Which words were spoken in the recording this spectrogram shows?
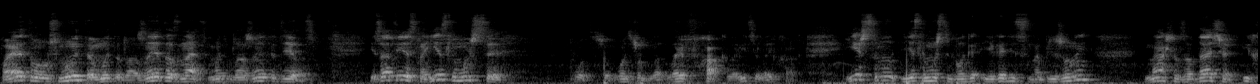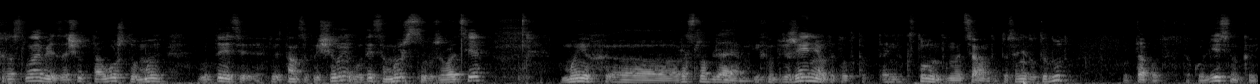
Поэтому уж мы-то, мы-то должны это знать, мы-то должны это делать. И, соответственно, если мышцы, вот, вот в чем лайфхак, ловите лайфхак. Если, если мышцы ягодицы напряжены, Наша задача их расслабить за счет того, что мы вот эти, то есть там сокращены, вот эти мышцы в животе, мы их э, расслабляем. Их напряжение, вот это вот, как, они как струны там натянуты. То есть они тут идут вот так вот, такой лесенкой,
